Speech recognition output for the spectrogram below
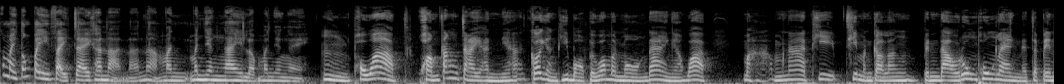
ทำไมต้องไปใส่ใจขนาดนั้นอะ มันมันยังไงเหรอมันยังไง อืม เพราะว่าความตั้งใจอันเนี้ย ก็อย่างที่บอกไปว่ามันมองได้ไงว่า มหาอำนาจที่ที่มันกำลังเป็นดาวรุ่งพุ่งแรงเนี่ยจะเป็น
